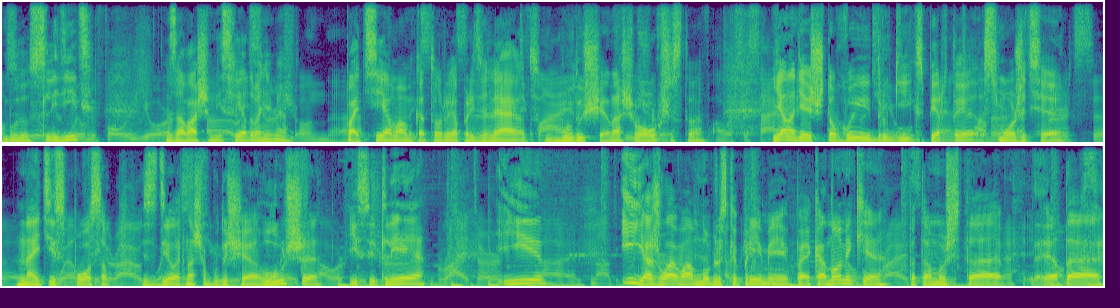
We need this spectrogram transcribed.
будут следить за вашими исследованиями по темам, которые определяют будущее нашего общества. Я надеюсь, что вы и другие эксперты сможете найти способ сделать наше будущее лучше и светлее. И, и я желаю вам Нобелевской премии по экономике, потому что это,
